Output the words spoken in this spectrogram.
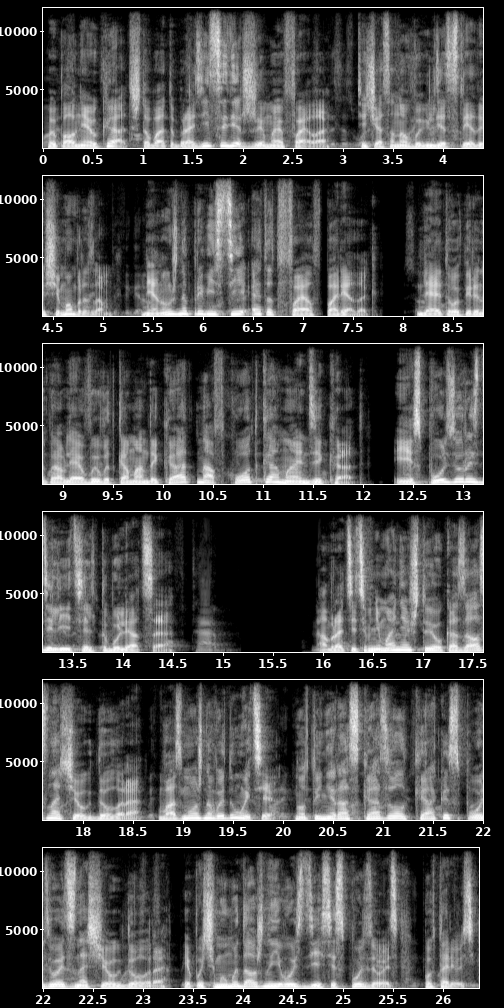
Выполняю cut, чтобы отобразить содержимое файла. Сейчас оно выглядит следующим образом. Мне нужно привести этот файл в порядок. Для этого перенаправляю вывод команды cut на вход команде cut и использую разделитель табуляция. Обратите внимание, что я указал значок доллара. Возможно, вы думаете, но ты не рассказывал, как использовать значок доллара и почему мы должны его здесь использовать. Повторюсь,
